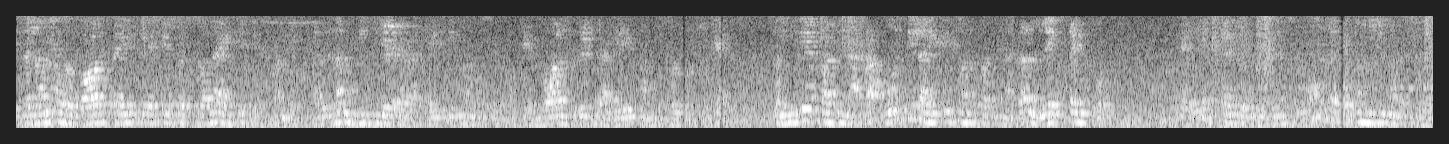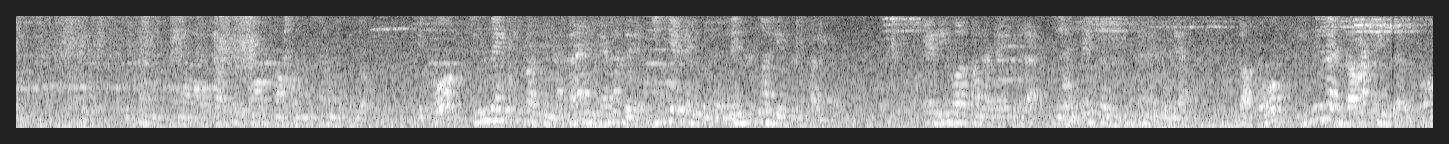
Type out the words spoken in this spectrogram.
இதெல்லாமே ஒரு பால் சைஸ் ஐசி ஃபிக்ஸ் வந்து ஐசி ஃபிக்ஸ் பண்ணி அதுதான் பிஜிஐ ஐசின்னு நம்ம சொல்லுவோம் ஓகே பால் கிரிட் அரே நம்ம சொல்லுவோம் ஓகே ஸோ இங்கே பார்த்தீங்கன்னாக்கா ஒரு சில ஐசிஸ் வந்து பார்த்தீங்கன்னாக்கா லெஃப்ட் டைப் வரும் ஓகே லெஃப்ட் டைப் ஐசிஸ்னு சொல்லுவோம். இல்லை எஃப்எம்ஜி நம்ம சொல்லுவோம். நம்ம சொல்லுவோம் இப்போ இந்த ஐசி பார்த்தீங்கன்னாக்கா எனக்கு என்னது பிஜே டைப் இல்லை லெக் மாதிரி இருக்கு பாருங்க ஓகே ரீவால்வ் பண்ணுற டைப் இல்லை லெஃப்ட் டைப் ஐசிஸ் எனக்கு இல்லையா? ஸோ அப்போ இதில் டாட் எங்கே இருக்கோ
